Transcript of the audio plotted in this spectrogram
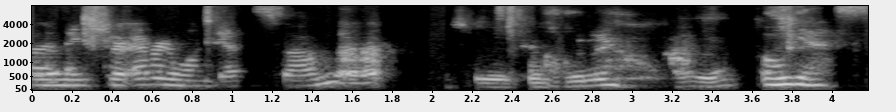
Gotta make sure everyone gets some. Oh, yes.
